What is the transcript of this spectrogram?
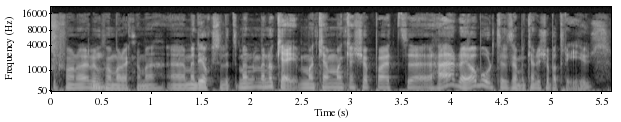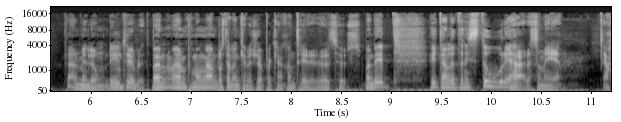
fortfarande. Eller Mm. ungefär vad man räknar med. Eh, men det är också lite... Men, men okej, man, kan, man kan köpa ett... eh, här där jag bor till exempel kan du köpa tre hus för en miljon. Det är ju Mm. trevligt. Men, men på många andra ställen kan du köpa kanske en tredjedels hus. Men det. Jag hittade en liten historia här som är... Ja,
